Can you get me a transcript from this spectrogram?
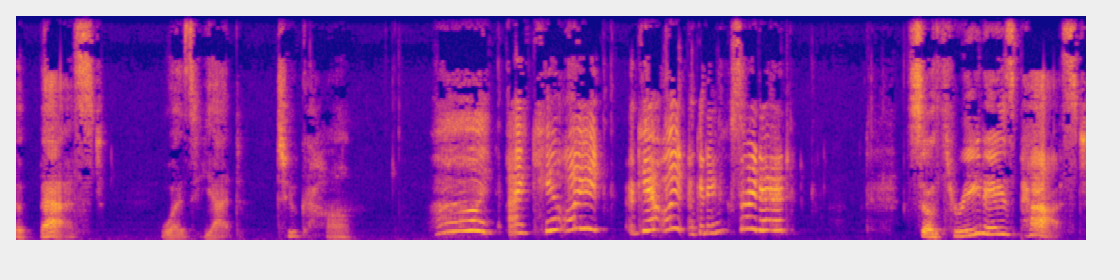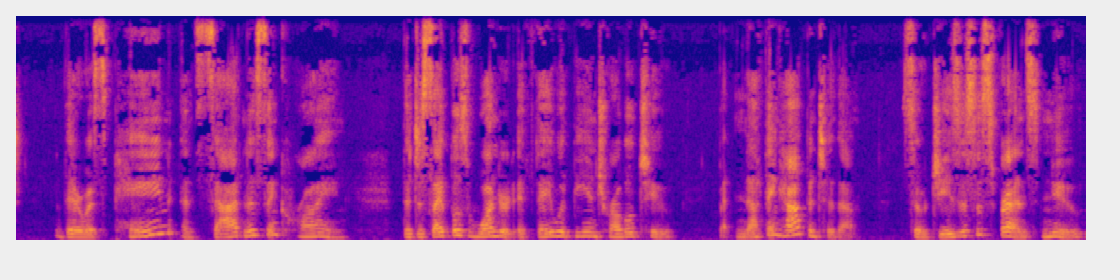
The best was yet to come. Oh, I can't wait. I can't wait. I'm getting excited. So three days passed. There was pain and sadness and crying. The disciples wondered if they would be in trouble too, but nothing happened to them. So Jesus' friends knew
